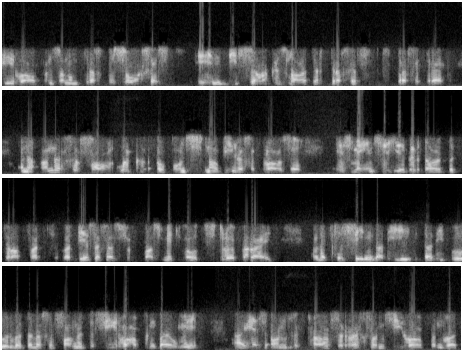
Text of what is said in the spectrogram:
vuurwapens aan hom terugbesorg is en die saak is later teruggevoer teruggetrek. In 'n ander geval ook op ons naburige plase is mense eerder daar betrap wat wat besig is was met wildstropery. Hulle het gesien dat die dat die boer wat hulle gevang het 'n vuurwapen by hom het. Hy is aangekla vir rig van vuurwapen wat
